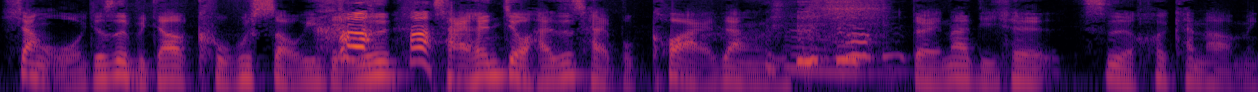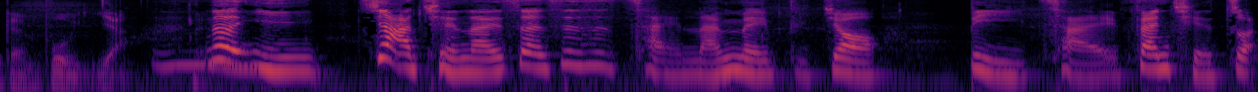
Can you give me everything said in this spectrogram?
像我，就是比较苦手一点，就是 采很久还是采不快这样子。对，那的确是会看到每个人不一样。那以价钱来算，是是采蓝莓比较比采番茄赚？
